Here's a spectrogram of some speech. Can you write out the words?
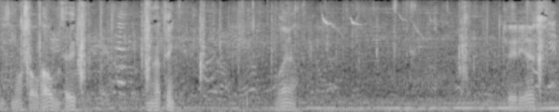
He's a nice old Holden too. And that thing. Wow. 30S.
